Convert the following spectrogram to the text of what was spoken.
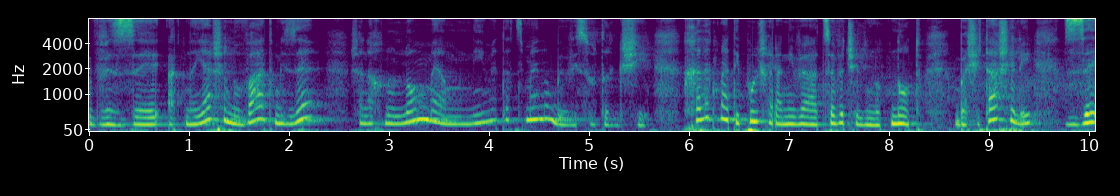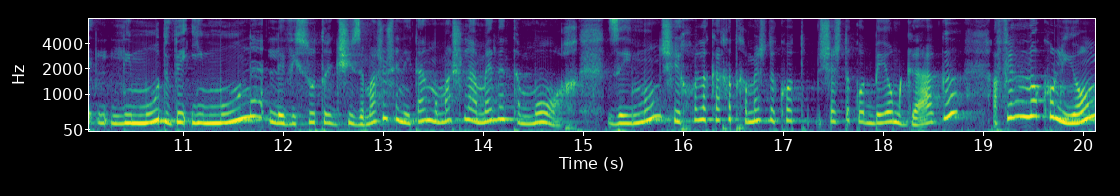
וזה התניה שנובעת מזה שאנחנו לא מאמנים את עצמנו בוויסות רגשי. חלק מהטיפול שאני והצוות שלי נותנות בשיטה שלי, זה לימוד ואימון לוויסות רגשי. זה משהו שניתן ממש לאמן את המוח. זה אימון שיכול לקחת חמש דקות, שש דקות ביום גג, אפילו לא כל יום,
